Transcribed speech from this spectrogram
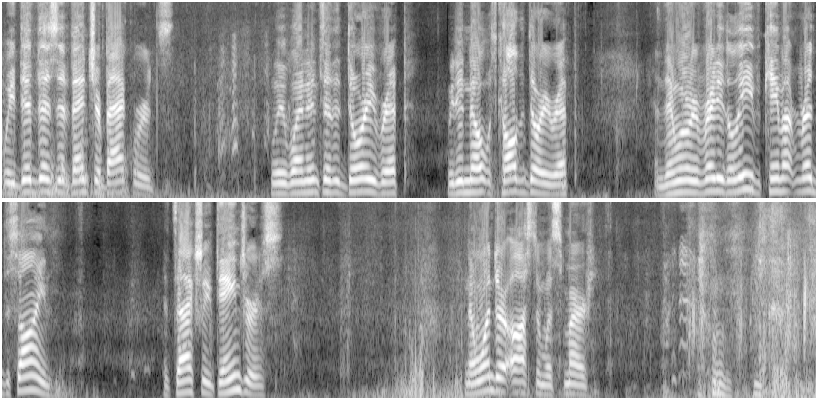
we did this adventure backwards. We went into the dory rip. We didn't know it was called the dory rip. And then when we were ready to leave, we came out and read the sign. It's actually dangerous. No wonder Austin was smart.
